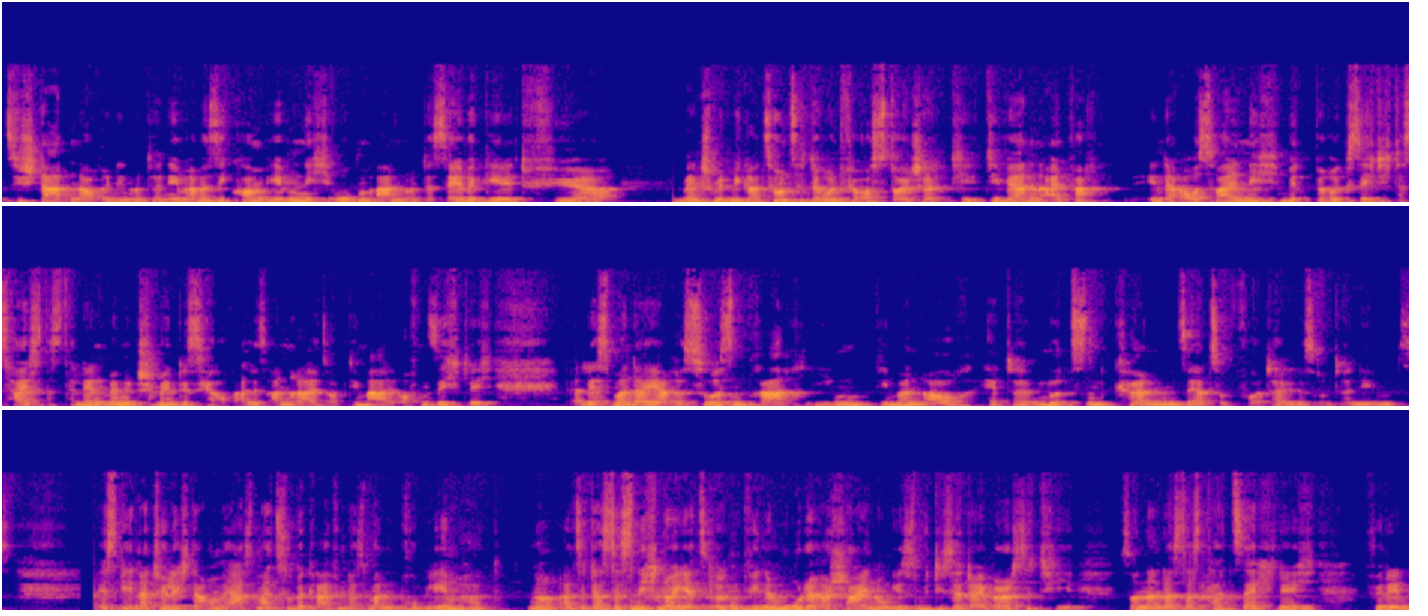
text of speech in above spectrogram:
sie starten auch in den Unternehmen, aber sie kommen eben nicht oben an. Und dasselbe gilt für Menschen mit Migrationshintergrund, für Ostdeutsche. Die, die werden einfach in der Auswahl nicht mit berücksichtigt. Das heißt, das Talentmanagement ist ja auch alles andere als optimal. Offensichtlich lässt man da ja Ressourcen brach liegen, die man auch hätte nutzen können, sehr zum Vorteil des Unternehmens. Es geht natürlich darum, erstmal zu begreifen, dass man ein Problem hat. Ne? Also, dass das nicht nur jetzt irgendwie eine Modeerscheinung ist mit dieser Diversity, sondern dass das tatsächlich für den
